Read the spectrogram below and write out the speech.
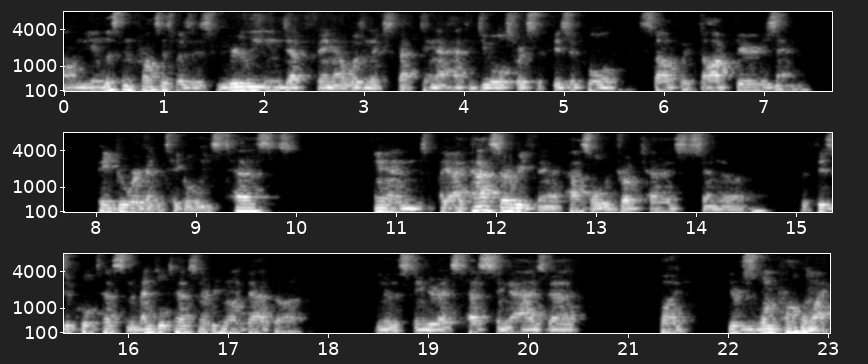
Um, the enlistment process was this really in-depth thing I wasn't expecting. I had to do all sorts of physical stuff with doctors and paperwork. I had to take all these tests, and I, I passed everything. I passed all the drug tests and uh, the physical tests and the mental tests and everything like that. The, you know, the standardized testing, the ASVAB. But there was just one problem. I,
